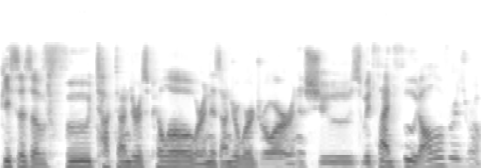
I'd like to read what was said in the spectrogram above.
pieces of food tucked under his pillow or in his underwear drawer or in his shoes. We'd find food all over his room.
